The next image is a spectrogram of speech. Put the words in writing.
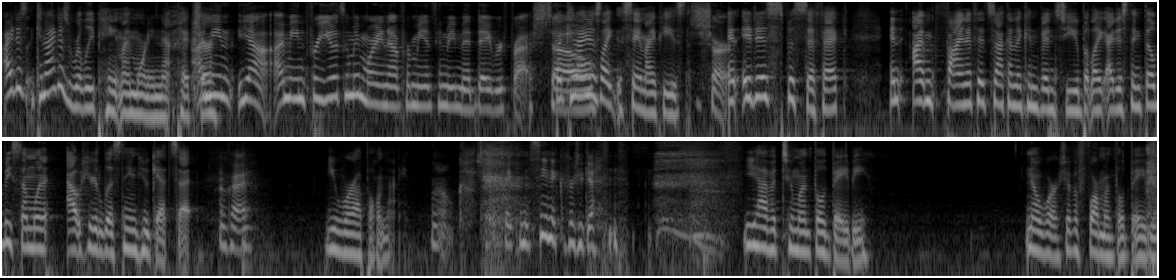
I just can I just really paint my morning nap picture? I mean, yeah. I mean, for you, it's gonna be morning nap. For me, it's gonna be midday refresh. So, But can I just like say my piece? Sure. And it is specific, and I'm fine if it's not going to convince you. But like, I just think there'll be someone out here listening who gets it. okay? You were up all night. Oh gosh, I'm taking the scenic route again. You have a two month old baby. No worse. You have a four month old baby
